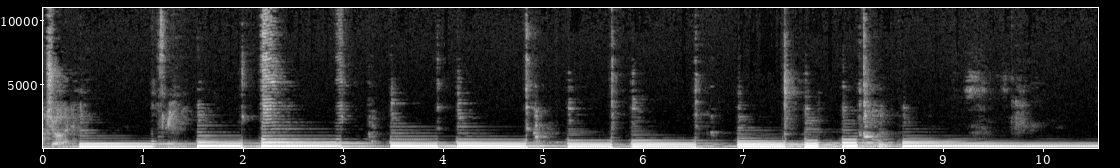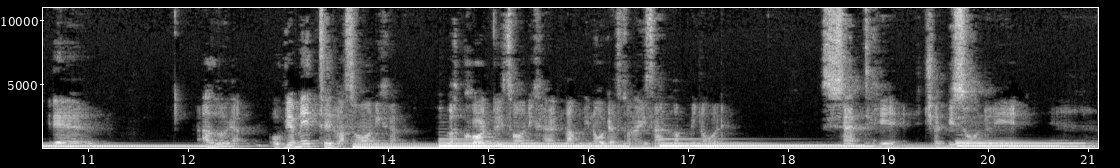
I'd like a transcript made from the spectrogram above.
Maggiore. Eh, allora, ovviamente la tonica l'accordo di tonica è La minore, la tonalità è La minore. Si sente che c'è bisogno di, eh,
